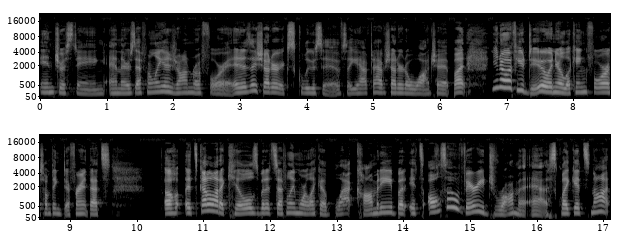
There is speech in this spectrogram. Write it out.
interesting and there's definitely a genre for it. It is a Shudder exclusive, so you have to have Shudder to watch it. But you know if you do and you're looking for something different that's uh, it's got a lot of kills, but it's definitely more like a black comedy, but it's also very drama-esque. Like it's not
